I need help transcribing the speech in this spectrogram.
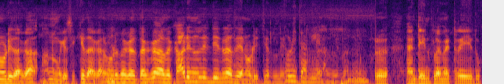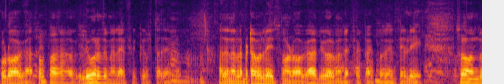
ನೋಡಿದಾಗ ನಮಗೆ ಸಿಕ್ಕಿದಾಗ ನೋಡಿದಾಗ ತಗ್ಗ ಅದು ಕಾಡಿನಲ್ಲಿ ಇದ್ದಿದ್ರೆ ಅದೇನು ಉಳಿತಿರಲಿಲ್ಲ. ಆಂಟಿ ಆ್ಯಂಟಿ ಇನ್ಫ್ಲಮೇಟರಿ ಇದು ಕೊಡುವಾಗ ಸ್ವಲ್ಪ ಲಿವರ್ದ ಮೇಲೆ ಎಫೆಕ್ಟ್ ಇರ್ತದೆ ಅದು. ಅದನ್ನೆಲ್ಲ ಮೆಟಬಲೈಸ್ ಮಾಡುವಾಗ ಲಿವರ್ ಮೇಲೆ ಎಫೆಕ್ಟ್ ಆಗ್ತದೆ ಅಂತೇಳಿ ಸೊ ಒಂದು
